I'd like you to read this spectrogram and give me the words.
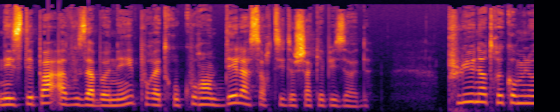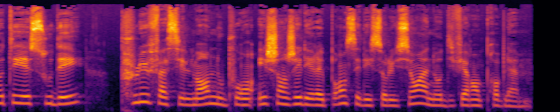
N'hésitez pas à vous abonner pour être au courant dès la sortie de chaque épisode. Plus notre communauté est soudée, plus facilement nous pourrons échanger les réponses et les solutions à nos différents problèmes.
